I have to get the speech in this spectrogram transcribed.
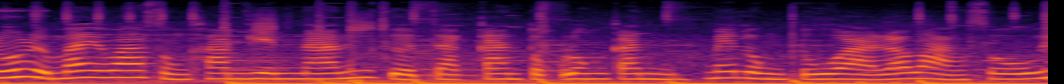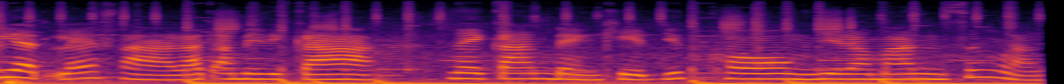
รู้หรือไม่ว่าสงครามเย็นนั้นเกิดจากการตกลงกันไม่ลงตัวระหว่างโซเวียตและสหรัฐอเมริกา ในการแบ่งเขตยึดครองเยอรมัน ซึ่งหลัง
